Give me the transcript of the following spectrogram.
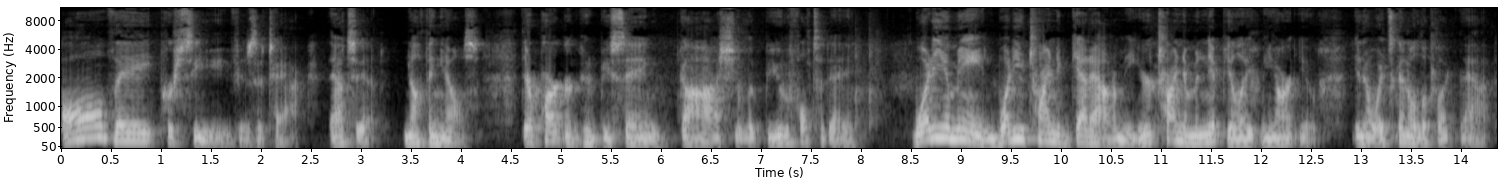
All they perceive is attack. That's it, nothing else. Their partner could be saying, Gosh, you look beautiful today. What do you mean? What are you trying to get out of me? You're trying to manipulate me, aren't you? You know, it's going to look like that.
